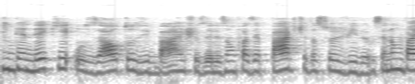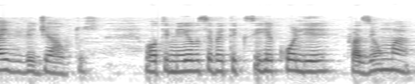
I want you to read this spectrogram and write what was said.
entender que os altos e baixos, eles vão fazer parte da sua vida. Você não vai viver de altos. Volta e meia você vai ter que se recolher, fazer uma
